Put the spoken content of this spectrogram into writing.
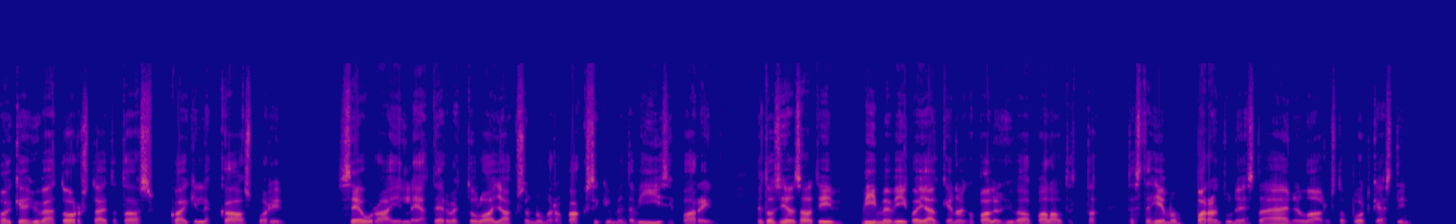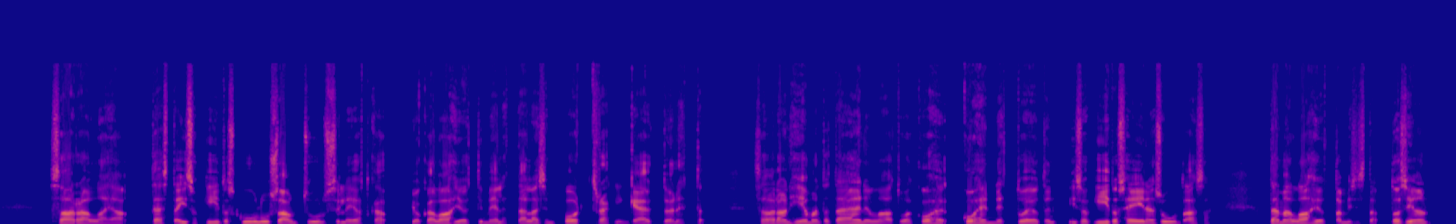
Oikein hyvää torstaita taas kaikille Kaospodin seuraajille ja tervetuloa jakson numero 25 parin. Me tosiaan saatiin viime viikon jälkeen aika paljon hyvää palautetta tästä hieman parantuneesta äänenlaadusta podcastin saralla ja tästä iso kiitos kuuluu Soundtoolsille, jotka, joka lahjoitti meille tällaisen podtrackin käyttöön, että saadaan hieman tätä äänenlaatua kohennettua, joten iso kiitos heidän suuntaansa tämän lahjoittamisesta. Tosiaan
